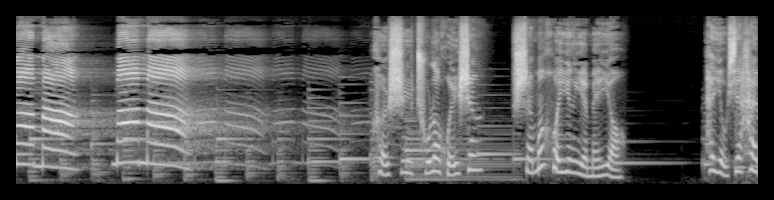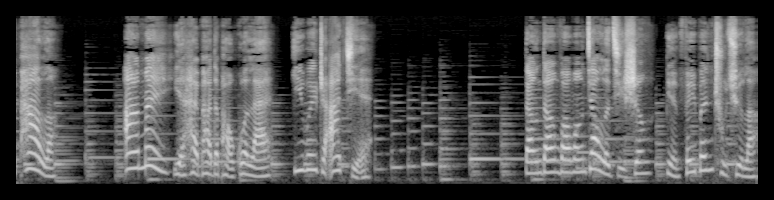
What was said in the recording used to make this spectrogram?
妈妈，妈妈！”可是除了回声，什么回应也没有。他有些害怕了。阿妹也害怕的跑过来，依偎着阿姐。当当汪汪叫了几声，便飞奔出去了。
